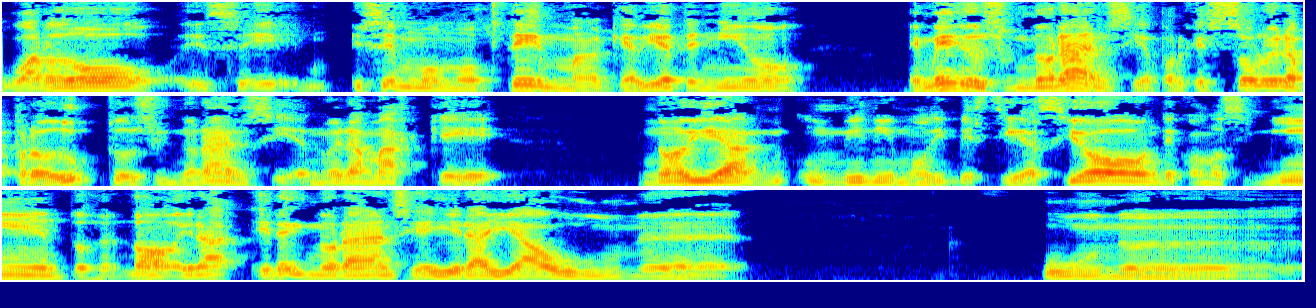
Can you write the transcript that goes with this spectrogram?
guardó ese, ese monotema que había tenido en medio de su ignorancia, porque solo era producto de su ignorancia, no era más que, no había un mínimo de investigación, de conocimientos, no, era, era ignorancia y era ya un, eh, un, eh,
